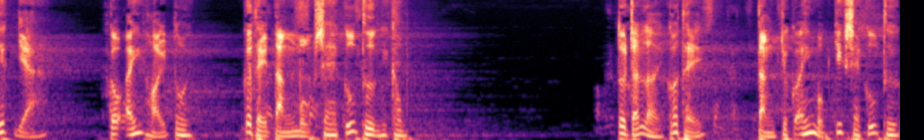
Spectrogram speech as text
vất vả. Cô ấy hỏi tôi, có thể tặng một xe cứu thương hay không? Tôi trả lời, có thể, tặng cho cô ấy một chiếc xe cứu thương.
